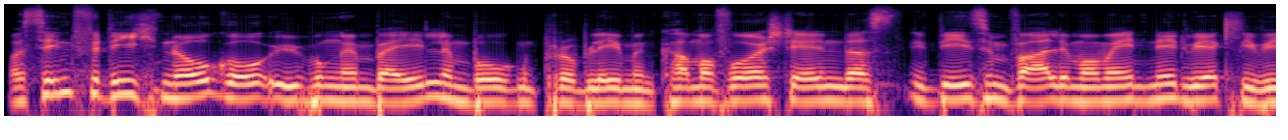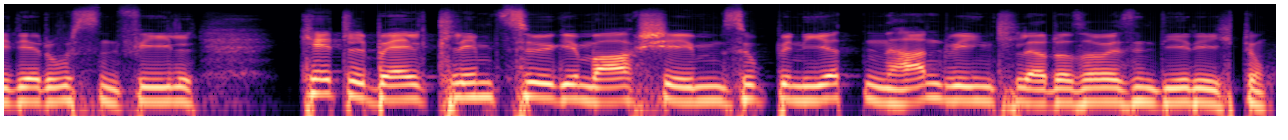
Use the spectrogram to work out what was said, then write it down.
Was sind für dich No-Go-Übungen bei Ellenbogenproblemen? Kann man vorstellen, dass in diesem Fall im Moment nicht wirklich wie die Russen viel Kettlebell-Klimmzüge machst im supinierten Handwinkel oder sowas in die Richtung?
